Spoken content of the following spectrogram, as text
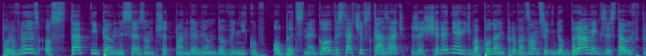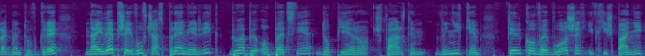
Porównując ostatni pełny sezon przed pandemią do wyników obecnego, wystarczy wskazać, że średnia liczba podań prowadzących do bramek ze stałych fragmentów gry, najlepszej wówczas Premier League, byłaby obecnie dopiero czwartym wynikiem. Tylko we Włoszech i w Hiszpanii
